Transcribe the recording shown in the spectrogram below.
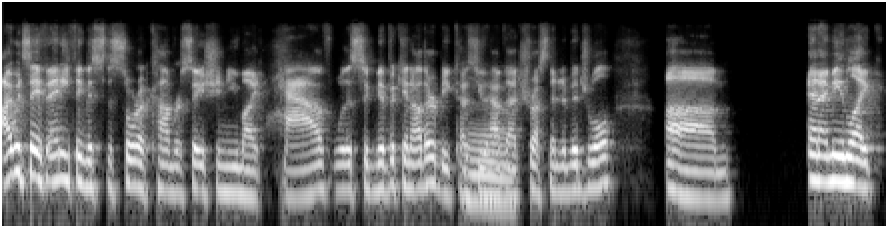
I would say if anything this is the sort of conversation you might have with a significant other because you have Mm. that trusted individual. Um and I mean like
